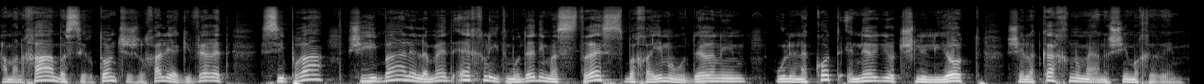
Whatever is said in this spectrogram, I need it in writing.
המנחה בסרטון ששלחה לי הגברת סיפרה שהיא באה ללמד איך להתמודד עם הסטרס בחיים המודרניים ולנקות אנרגיות שליליות שלקחנו מאנשים אחרים.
